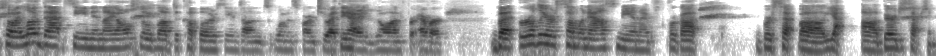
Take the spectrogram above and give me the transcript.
so I love that scene, and I also loved a couple other scenes on Women's Scorn too. I think I could go on forever. But earlier, someone asked me, and I forgot. Uh, yeah, uh, Bare Deception.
